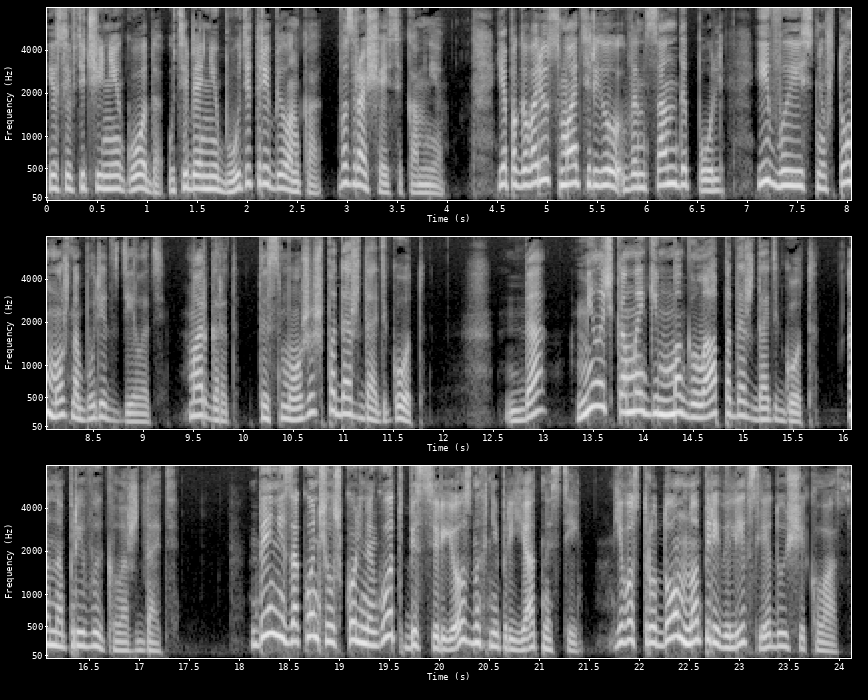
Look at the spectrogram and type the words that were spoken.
Если в течение года у тебя не будет ребенка, возвращайся ко мне. Я поговорю с матерью Венсан де Поль и выясню, что можно будет сделать. Маргарет, ты сможешь подождать год?» Да, милочка Мэгги могла подождать год. Она привыкла ждать. Дэнни закончил школьный год без серьезных неприятностей. Его с трудом, но перевели в следующий класс.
